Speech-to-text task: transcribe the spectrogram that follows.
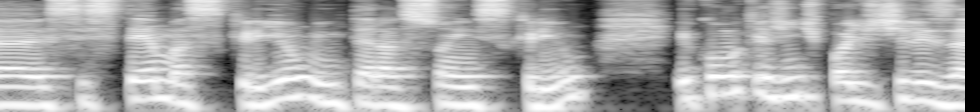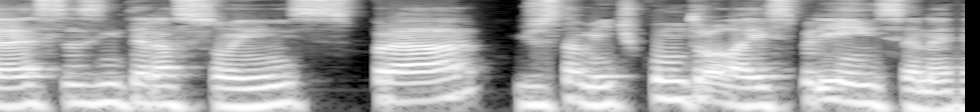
uh, sistemas criam, interações criam, e como que a gente pode utilizar essas interações para justamente controlar a experiência, né?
